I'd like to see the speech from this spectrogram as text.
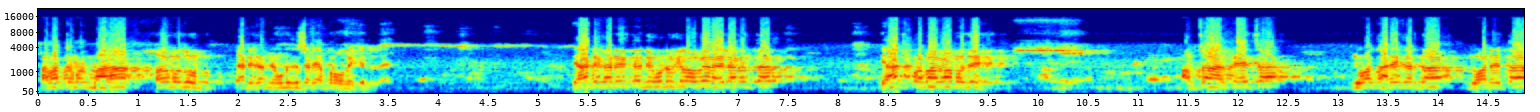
प्रभाग क्रमांक बारा अ मधून या ठिकाणी निवडणुकीसाठी आपण उभे केलेले आहे या ठिकाणी ते निवडणुकीला उभे राहिल्यानंतर याच प्रभागामध्ये आमचा आरपीआयचा युवा कार्यकर्ता युवा नेता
